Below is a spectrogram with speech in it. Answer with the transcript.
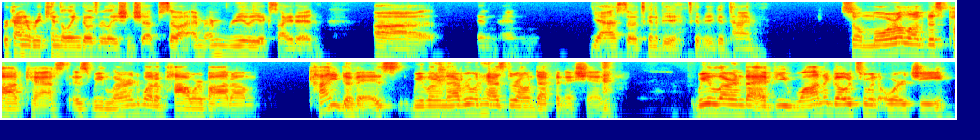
we're kind of rekindling those relationships. So I'm, I'm really excited. Uh, and, and yeah, so it's going to be, it's going to be a good time. So, moral of this podcast is we learned what a power bottom kind of is. We learned that everyone has their own definition. We learned that if you want to go to an orgy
